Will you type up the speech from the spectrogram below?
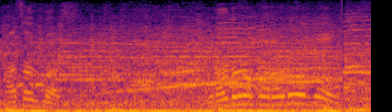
असंच बस. रडू नको रडू नको नको.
